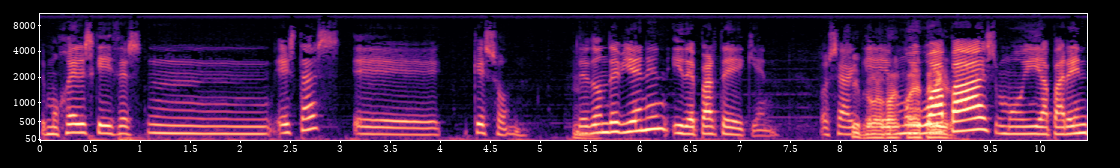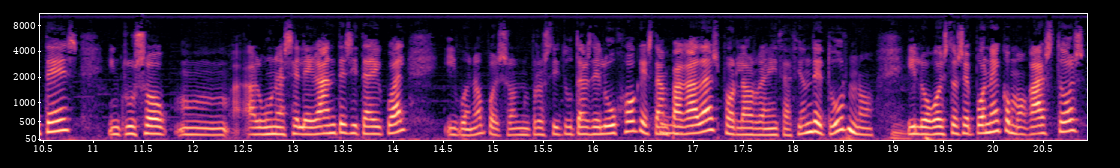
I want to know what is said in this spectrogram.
eh, mujeres que dices, mm, ¿estas eh, qué son? ¿De Mm. dónde vienen y de parte de quién? O sea, Sí, que muy peligro. guapas, muy aparentes, incluso mm, algunas elegantes y tal y cual. Y bueno, pues son prostitutas de lujo que están pagadas por la organización de turno. Y luego esto se pone como gastos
